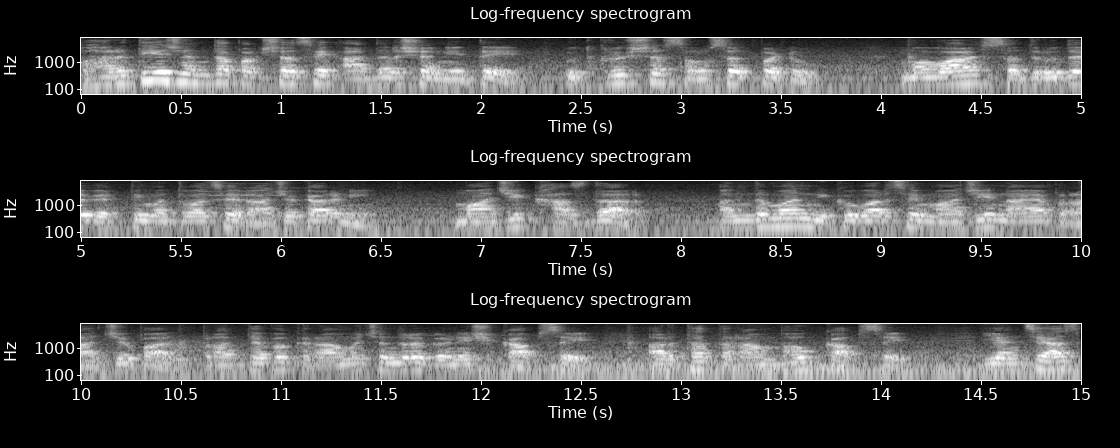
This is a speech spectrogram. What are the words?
भारतीय जनता पक्षाचे आदर्श नेते उत्कृष्ट संसदपटू मवाळ सदृढ व्यक्तिमत्वाचे राजकारणी माजी खासदार अंदमान निकोबारचे माजी नायब राज्यपाल प्राध्यापक रामचंद्र गणेश कापसे अर्थात रामभाऊ कापसे यांचे आज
